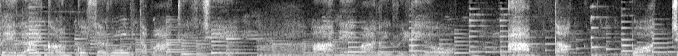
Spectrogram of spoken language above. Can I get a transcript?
बेल आइकॉन को ज़रूर दबा दीजिए। आने वाली वीडियो आप तक। पहुँच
